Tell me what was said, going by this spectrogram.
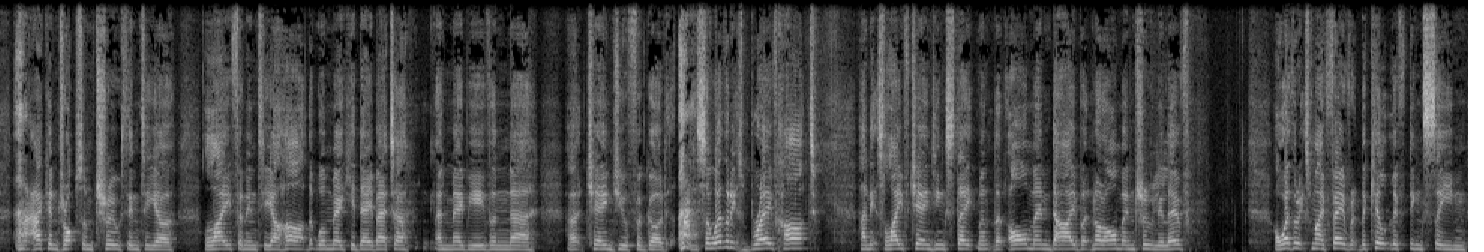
I can drop some truth into your life and into your heart that will make your day better and maybe even uh, uh, change you for good. so, whether it's Braveheart, and its life changing statement that all men die but not all men truly live, or whether it's my favourite, the kilt lifting scene,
